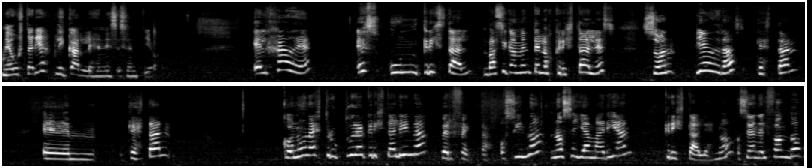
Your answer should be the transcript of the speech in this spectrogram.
Me gustaría explicarles en ese sentido. El jade es un cristal, básicamente los cristales son piedras que están, em, que están con una estructura cristalina perfecta, o si no, no se llamarían cristales, ¿no? O sea, en el fondo,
